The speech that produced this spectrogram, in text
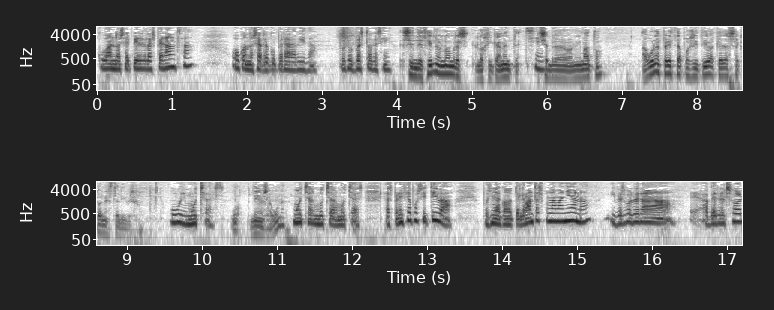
cuando se pierde la esperanza o cuando se recupera la vida. Por supuesto que sí. Sin decir los nombres, lógicamente, Sí. siempre en el anonimato, ¿alguna experiencia positiva que hayas sacado en este libro? Uy, muchas. ¿Dinos alguna? Muchas, muchas, muchas. La experiencia positiva, pues mira, cuando te levantas por la mañana y ves volver a, a ver el sol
